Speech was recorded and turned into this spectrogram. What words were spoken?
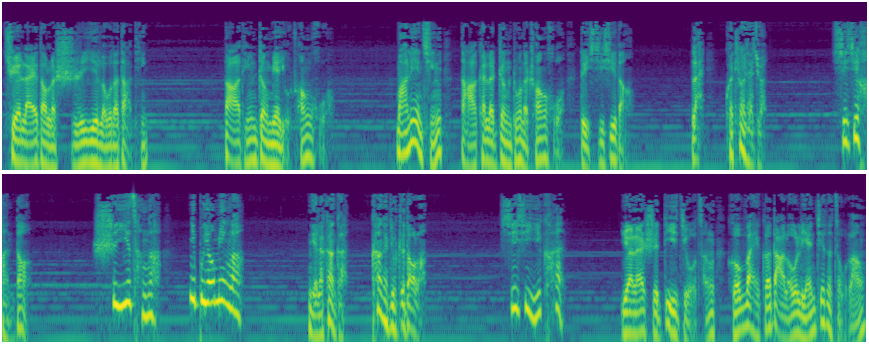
却来到了十一楼的大厅。大厅正面有窗户，马恋情打开了正中的窗户，对西西道：“来，快跳下去！”西西喊道：“十一层啊，你不要命了？你来看看，看看就知道了。”西西一看，原来是第九层和外科大楼连接的走廊，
